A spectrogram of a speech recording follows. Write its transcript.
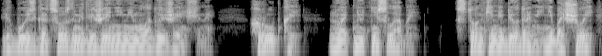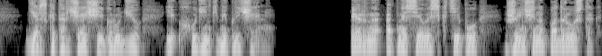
любуясь грациозными движениями молодой женщины, хрупкой, но отнюдь не слабой, с тонкими бедрами, небольшой, дерзко торчащей грудью и худенькими плечами. Эрна относилась к типу женщина-подросток,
